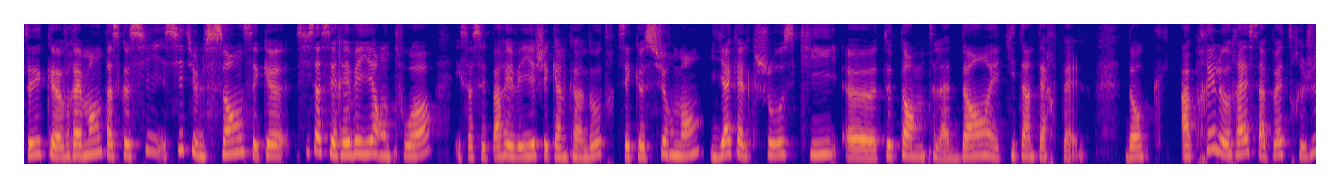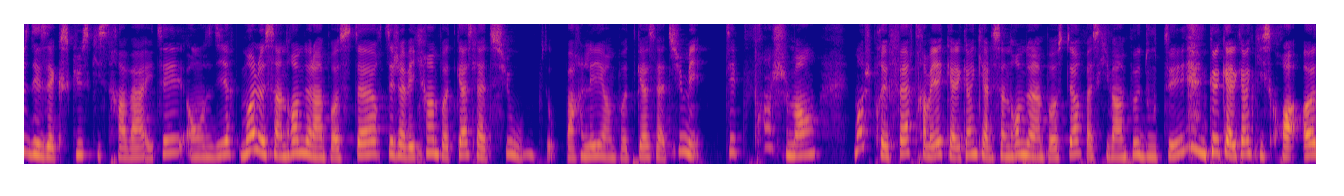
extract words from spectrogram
Tu sais, que vraiment, parce que si, si tu le sens, c'est que si ça s'est réveillé en toi et que ça s'est pas réveillé chez quelqu'un d'autre, c'est que sûrement il y a quelque chose qui te tente là-dedans et qui t'interpelle. Donc après, le reste, ça peut être juste des excuses qui se travaillent. Tu sais, on se dit, moi, le syndrome de l'imposteur, tu sais, j'avais écrit un podcast là-dessus, ou plutôt parlé un podcast là-dessus, mais franchement, moi, je préfère travailler avec quelqu'un qui a le syndrome de l'imposteur parce qu'il va un peu douter que quelqu'un qui se croit hot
